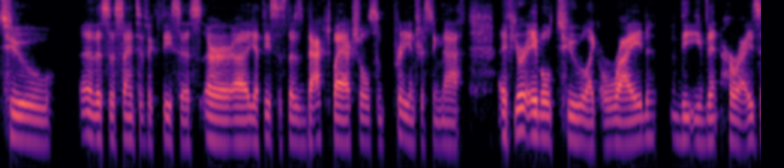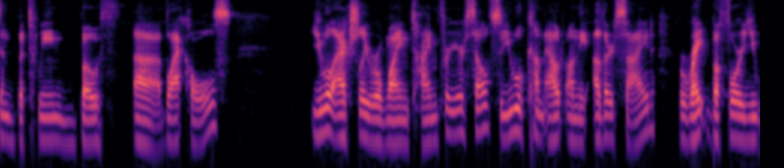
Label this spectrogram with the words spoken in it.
to uh, this is a scientific thesis or uh, yeah thesis that is backed by actual some pretty interesting math. If you're able to like ride the event horizon between both uh, black holes you will actually rewind time for yourself so you will come out on the other side right before you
